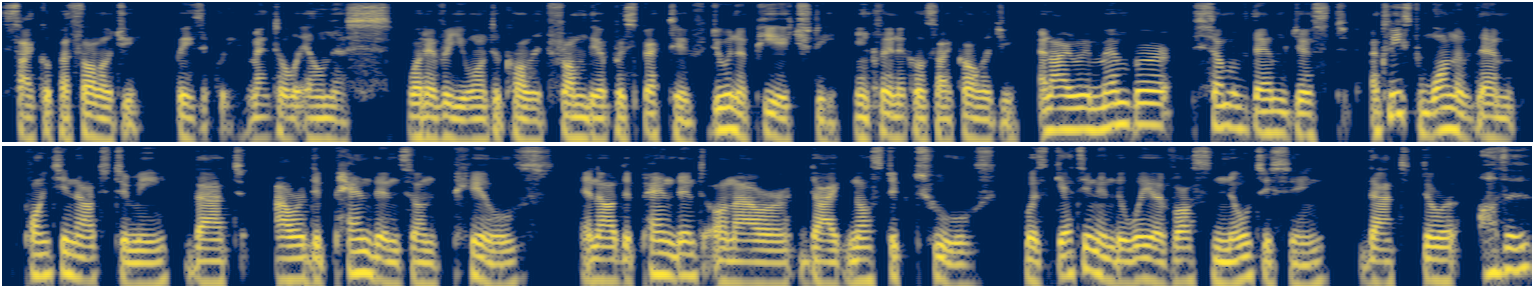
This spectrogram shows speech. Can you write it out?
psychopathology, basically mental illness, whatever you want to call it from their perspective, doing a PhD in clinical psychology. And I remember some of them just, at least one of them pointing out to me that our dependence on pills and our dependence on our diagnostic tools was getting in the way of us noticing that there are other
